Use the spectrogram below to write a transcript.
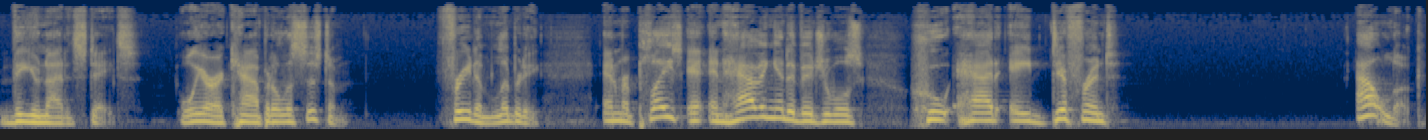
the United States. We are a capitalist system, freedom, liberty, and replace and having individuals who had a different outlook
